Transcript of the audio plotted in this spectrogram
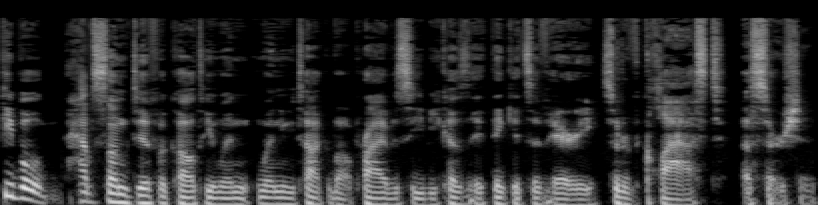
people have some difficulty when, when you talk about privacy because they think it's a very sort of classed assertion.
